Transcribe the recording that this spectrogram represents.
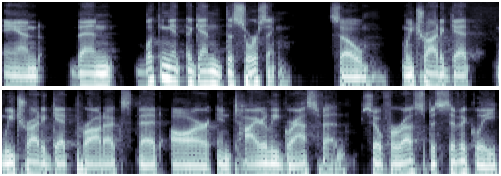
And then looking at again the sourcing. So we try to get we try to get products that are entirely grass fed. So for us specifically,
